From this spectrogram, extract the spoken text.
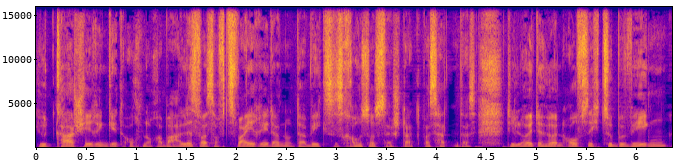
Gut, Carsharing geht auch noch, aber alles, was auf zwei Rädern unterwegs ist, raus aus der Stadt. Was hat denn das? Die Leute hören auf, sich zu bewegen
